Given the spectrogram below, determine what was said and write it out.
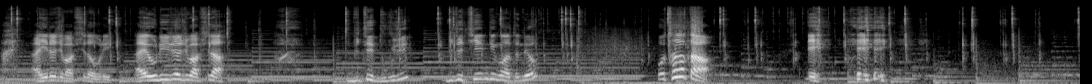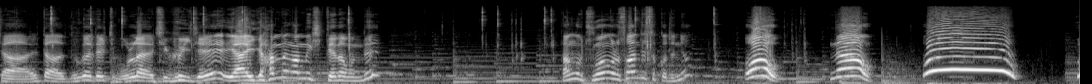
아, 아 이러지 맙시다 우리 아 우리 이러지 맙시다 밑에 누구지? 밑에 TNT인 것 같은데요? 어 터졌다 자 일단 누가 될지 몰라요 지금 이제 야 이게 한명 한 명씩 되나 본데? 방금 중앙으로 소환됐었거든요? 오! NO! 우! 우!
